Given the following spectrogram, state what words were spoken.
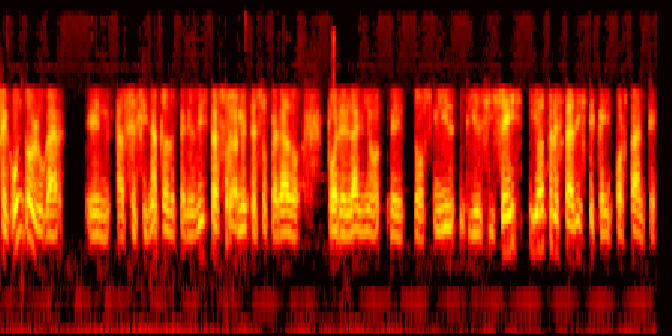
segundo lugar en asesinato de periodistas, solamente superado por el año de 2016. Y otra estadística importante,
